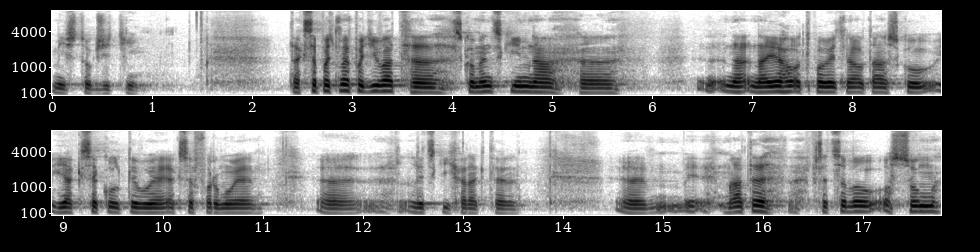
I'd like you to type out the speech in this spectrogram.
místo k žití. Tak se pojďme podívat eh, s Komenským na, na, na jeho odpověď na otázku, jak se kultivuje, jak se formuje lidský charakter. Máte před sebou osm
